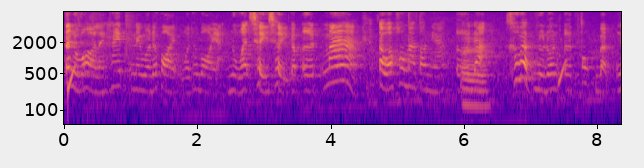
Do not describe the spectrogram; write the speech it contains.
แต่หนูบอกอะไรให้ใน Waterboy Waterboy อะหนูว่าเฉยๆกับเอิร์ธมาก แต่ว่าพอมาตอนเนี้ยเอิร์ธอะ เออคือแบบหนูโดนเอิร์ธตกแบบใน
